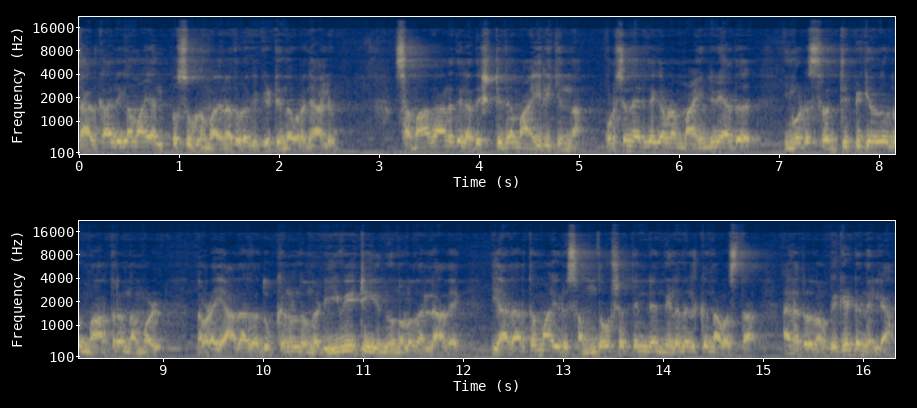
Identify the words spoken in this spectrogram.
താൽക്കാലികമായ അല്പസുഖം അതിനകത്തോടൊക്കെ കിട്ടിയെന്ന് പറഞ്ഞാലും സമാധാനത്തിൽ അധിഷ്ഠിതമായിരിക്കുന്ന കുറച്ച് നേരത്തേക്ക് നമ്മുടെ മൈൻഡിനെ അത് ഇങ്ങോട്ട് ശ്രദ്ധിപ്പിക്കുന്നത് കൊണ്ട് മാത്രം നമ്മൾ നമ്മുടെ യാഥാർത്ഥ ദുഃഖങ്ങളിൽ നിന്ന് ഡീവിയേറ്റ് ചെയ്യുന്നു എന്നുള്ളതല്ലാതെ യാഥാർത്ഥമായ ഒരു സന്തോഷത്തിന്റെ നിലനിൽക്കുന്ന അവസ്ഥ അതിനകത്തോട് നമുക്ക് കിട്ടുന്നില്ല.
